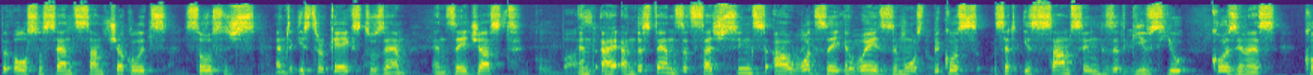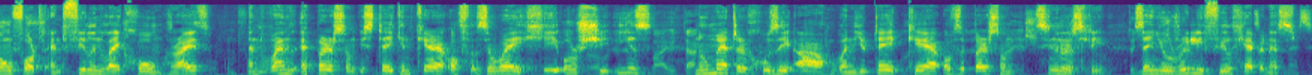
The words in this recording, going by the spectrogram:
we also send some chocolates, sausages, and Easter cakes to them, and they just. And I understand that such things are what they await the most because that is something that gives you coziness comfort and feeling like home, right? And when a person is taken care of the way he or she is, no matter who they are, when you take care of the person seriously, then you really feel happiness.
